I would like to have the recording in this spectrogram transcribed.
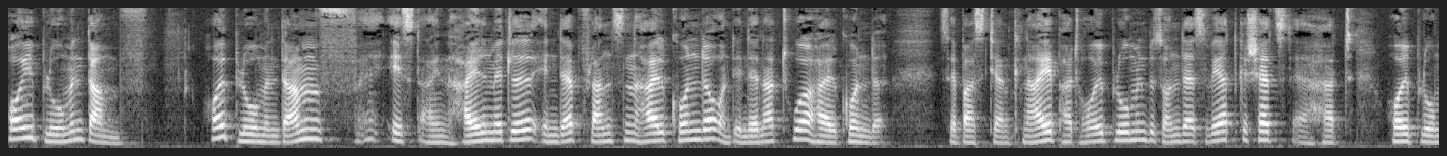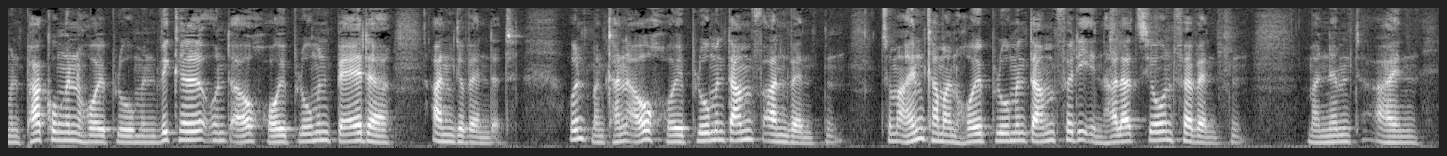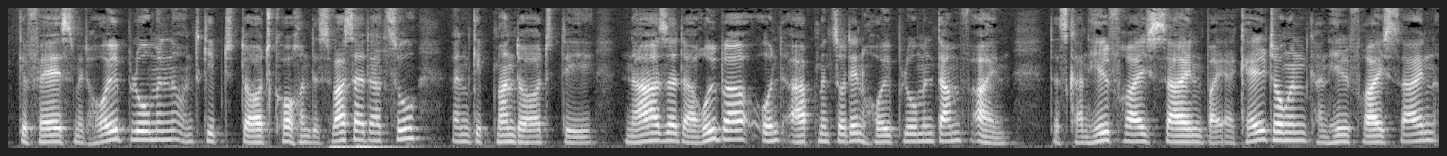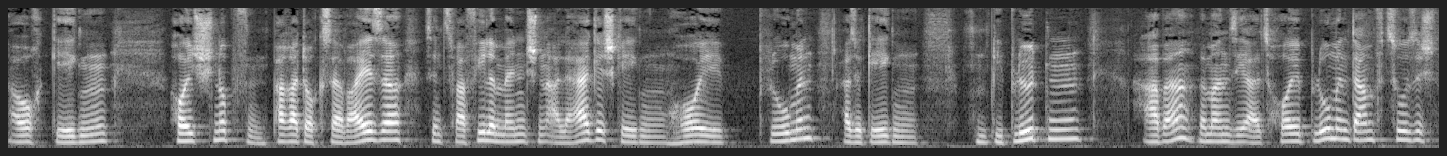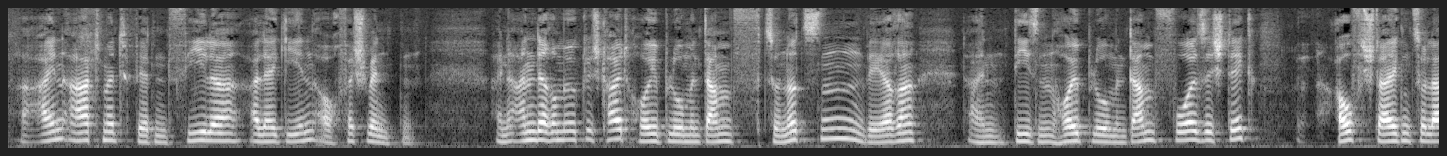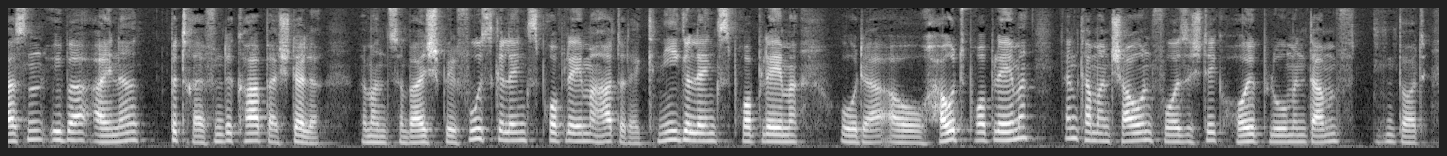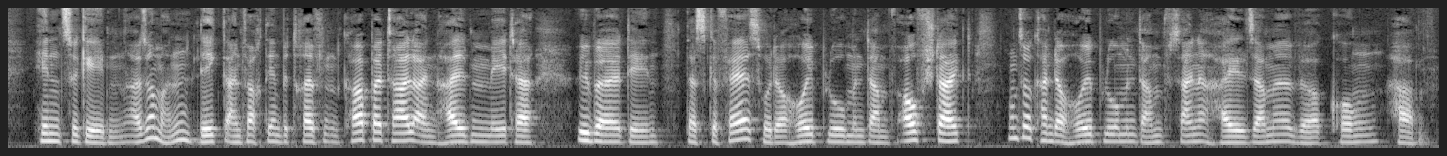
Heublumendampf. Heublumendampf ist ein Heilmittel in der Pflanzenheilkunde und in der Naturheilkunde. Sebastian Kneip hat Heublumen besonders wertgeschätzt. Er hat Heublumenpackungen, Heublumenwickel und auch Heublumenbäder angewendet. Und man kann auch Heublumendampf anwenden. Zum einen kann man Heublumendampf für die Inhalation verwenden. Man nimmt ein Gefäß mit Heublumen und gibt dort kochendes Wasser dazu. Dann gibt man dort die Nase darüber und atmet so den Heublumendampf ein. Das kann hilfreich sein bei Erkältungen, kann hilfreich sein auch gegen Heuschnupfen. Paradoxerweise sind zwar viele Menschen allergisch gegen Heublumen, also gegen die Blüten, aber wenn man sie als Heublumendampf zu sich einatmet, werden viele Allergien auch verschwinden. Eine andere Möglichkeit, Heublumendampf zu nutzen, wäre, diesen Heublumendampf vorsichtig aufsteigen zu lassen über eine betreffende Körperstelle. Wenn man zum Beispiel Fußgelenksprobleme hat oder Kniegelenksprobleme oder auch Hautprobleme, dann kann man schauen, vorsichtig Heublumendampf dort hinzugeben. Also man legt einfach den betreffenden Körperteil einen halben Meter über den, das Gefäß, wo der Heublumendampf aufsteigt und so kann der Heublumendampf seine heilsame Wirkung haben.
